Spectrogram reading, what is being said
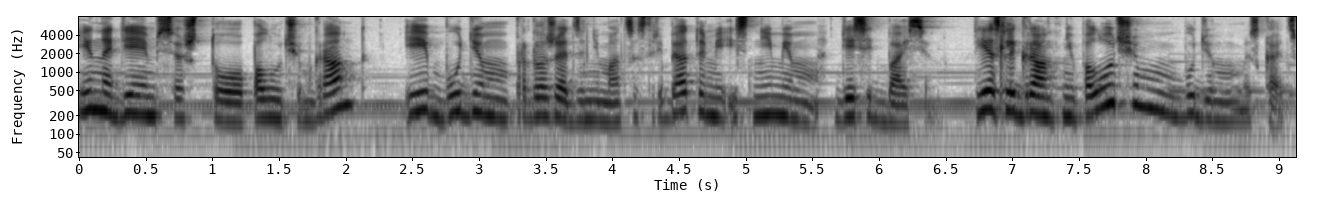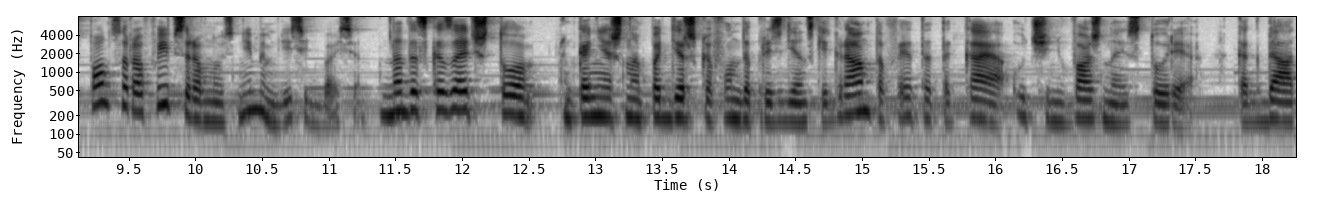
и надеемся, что получим грант и будем продолжать заниматься с ребятами и снимем 10 басен. Если грант не получим, будем искать спонсоров и все равно снимем 10 басен. Надо сказать, что, конечно, поддержка фонда президентских грантов – это такая очень важная история, когда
